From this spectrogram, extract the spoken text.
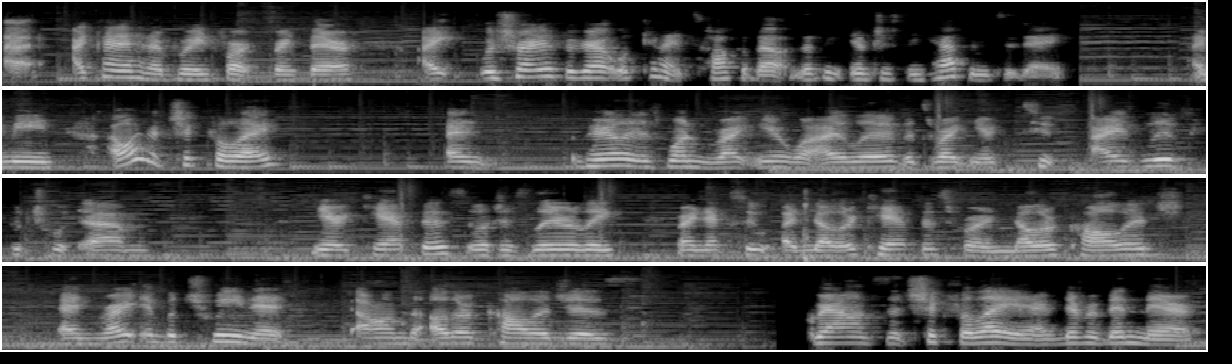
I, I kind of had a brain fart right there. I was trying to figure out what can I talk about. Nothing interesting happened today. I mean, I went to Chick-fil-A, and apparently there's one right near where I live. It's right near two. I live between um near campus, which is literally right next to another campus for another college, and right in between it, on the other college's grounds, the Chick-fil-A, and I've never been there.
